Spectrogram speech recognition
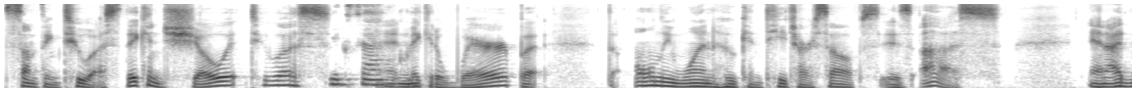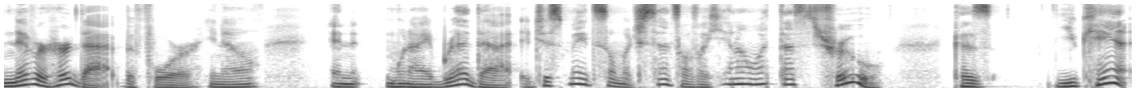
something to us. They can show it to us exactly. and make it aware, but the only one who can teach ourselves is us. And I'd never heard that before, you know. And when I read that, it just made so much sense. I was like, you know what? That's true. Cuz you can't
